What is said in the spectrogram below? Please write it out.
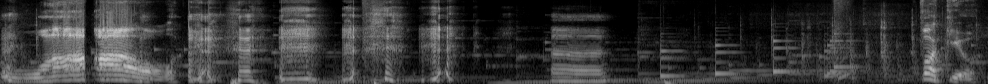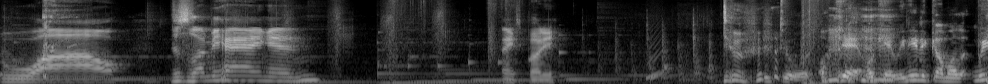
wow. uh, Fuck you. wow. Just let me hang in. Thanks, buddy. Dude. Dude. Okay, okay. We need to come on. We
